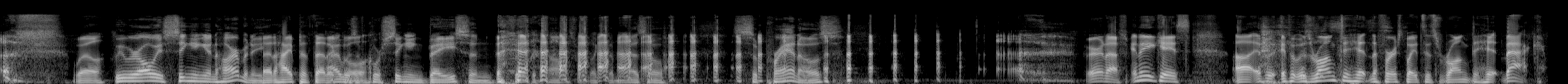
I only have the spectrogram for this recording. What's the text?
Well, we were always singing in harmony. that hypothetical. I was, of course, singing bass, and Philip Thomas was like the mezzo sopranos. Fair enough. In any case, uh, if, it, if it was wrong to hit in the first place, it's wrong to hit back.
